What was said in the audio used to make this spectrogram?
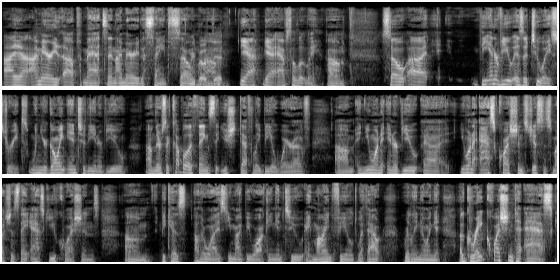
I uh, I married up, Matt, and I married a saint. So we both did. Yeah, yeah, absolutely. Um, so uh, the interview is a two way street. When you're going into the interview, um, there's a couple of things that you should definitely be aware of. Um, and you want to interview, uh, you want to ask questions just as much as they ask you questions, um, because otherwise you might be walking into a minefield without really knowing it. A great question to ask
